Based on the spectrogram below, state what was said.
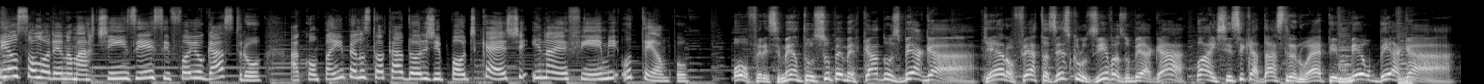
Eu sou Lorena Martins e esse foi o Gastro. Acompanhe pelos tocadores de podcast e na FM O Tempo. Oferecimento Supermercados BH. Quer ofertas exclusivas do BH? Baixe e se cadastre no app Meu BH.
